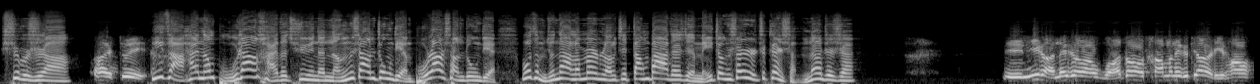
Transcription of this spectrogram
是不是啊？哎，对，你咋还能不让孩子去呢？能上重点不让上重点，我怎么就纳了闷了？这当爸的也没正事儿，这干什么呢？这是你你搁那个我到他们那个店里头，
